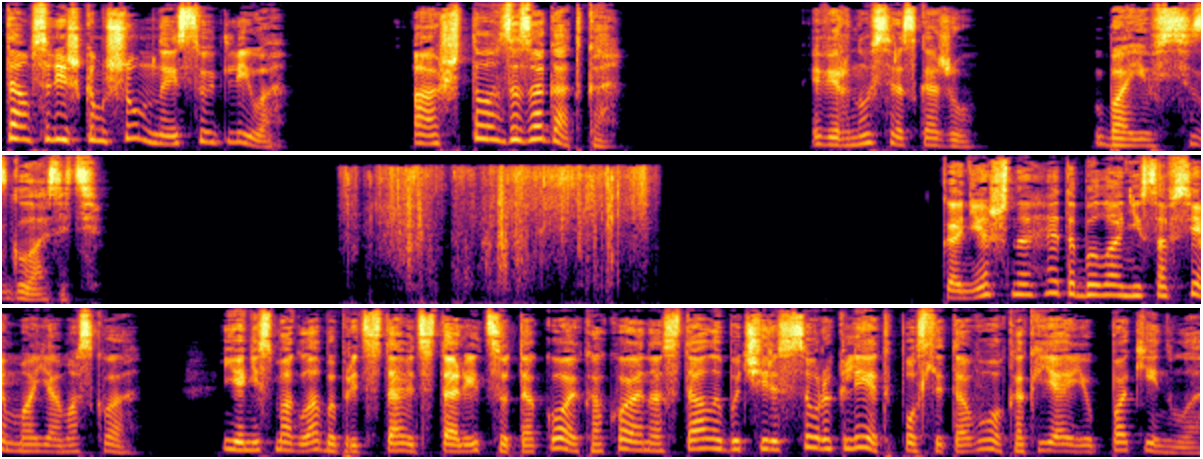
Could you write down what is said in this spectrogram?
Там слишком шумно и суетливо. А что за загадка? Вернусь, расскажу. Боюсь сглазить. Конечно, это была не совсем моя Москва. Я не смогла бы представить столицу такой, какой она стала бы через 40 лет после того, как я ее покинула.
